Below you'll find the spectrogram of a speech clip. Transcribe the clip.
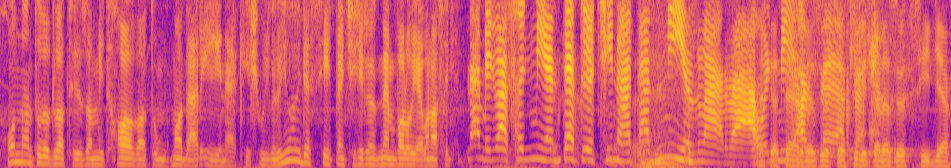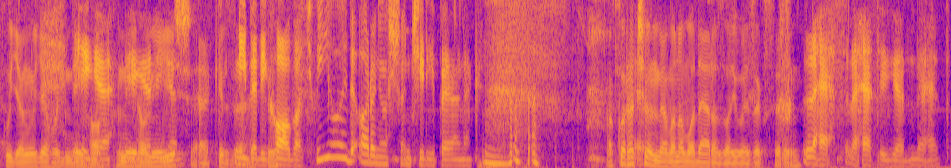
Honnan tudod, Laci, hogy az, amit hallgatunk, madár ének, és úgy gondolod, jaj, de szépen csicsirik, nem valójában az, hogy nem igaz, hogy milyen tetőt csináltál, nézd már rá, hát hogy a mi tervezőt, a kivitelezőt szídják ugyanúgy, ahogy néha, igen, néha igen, mi igen. is elképzelhető. Mi pedig hallgatjuk, jaj, de aranyosan csiripelnek. Akkor ha csöndben van a madár, az a jó ezek szerint. Lehet, lehet, igen, lehet.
